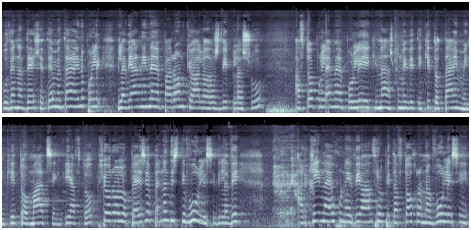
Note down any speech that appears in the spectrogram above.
που δεν αντέχεται, μετά είναι πολύ... Δηλαδή, αν είναι παρόν και ο άλλος δίπλα σου, αυτό που λέμε πολύ κοινά, ας πούμε, η δυτική, το timing ή το matching ή αυτό, ποιο ρόλο παίζει απέναντι στη βούληση. Δηλαδή, αρκεί να έχουν οι δύο άνθρωποι ταυτόχρονα βούληση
